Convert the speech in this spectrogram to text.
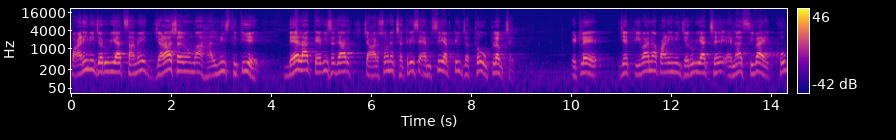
પાણીની જરૂરિયાત સામે જળાશયોમાં હાલની સ્થિતિએ બે લાખ ત્રેવીસ હજાર ચારસો ને છત્રીસ એમસીએફટી જથ્થો ઉપલબ્ધ છે. એટલે જે પીવાના પાણીની જરૂરિયાત છે, એના સિવાય ખૂબ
